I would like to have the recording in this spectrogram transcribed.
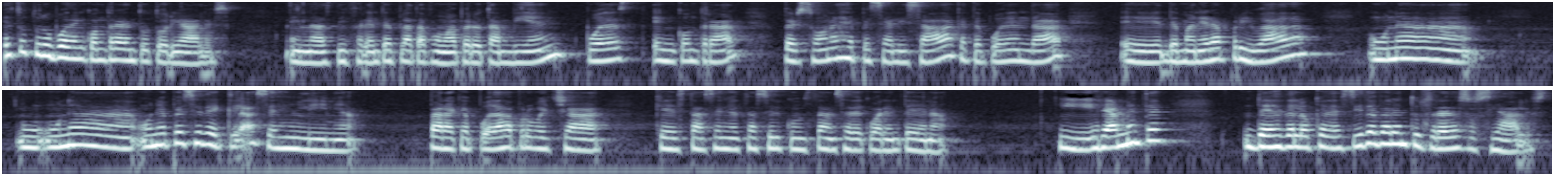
Esto tú lo puedes encontrar en tutoriales en las diferentes plataformas, pero también puedes encontrar personas especializadas que te pueden dar eh, de manera privada una, una, una especie de clases en línea para que puedas aprovechar que estás en esta circunstancia de cuarentena. Y realmente desde lo que decides ver en tus redes sociales,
